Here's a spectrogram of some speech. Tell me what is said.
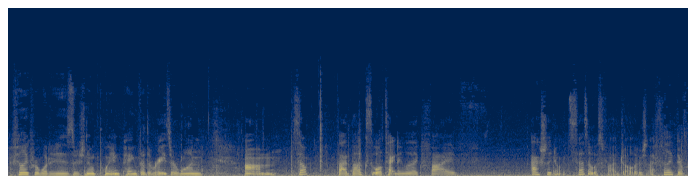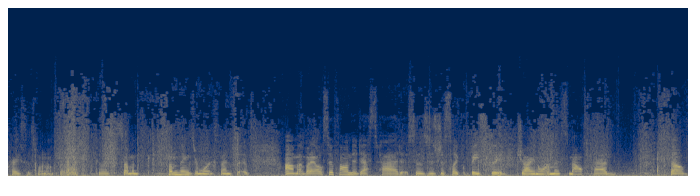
I feel like for what it is, there's no point in paying for the Razer one. Um, so five bucks, well technically like five, actually no, it says it was five dollars. I feel like their prices went up though. I feel like some some things are more expensive. Um, but I also found a desk pad, so this is just like basically a ginormous mouse pad. So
